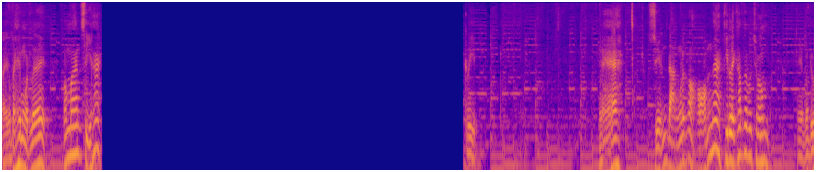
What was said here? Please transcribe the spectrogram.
ใส่ลงไปให้หมดเลย ประมาณ4ี่ห้ากรีดแหมเสียงดังแล้วก็หอมน่ากินเลยครับท่านผู้ชมเนี่ยมาดู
